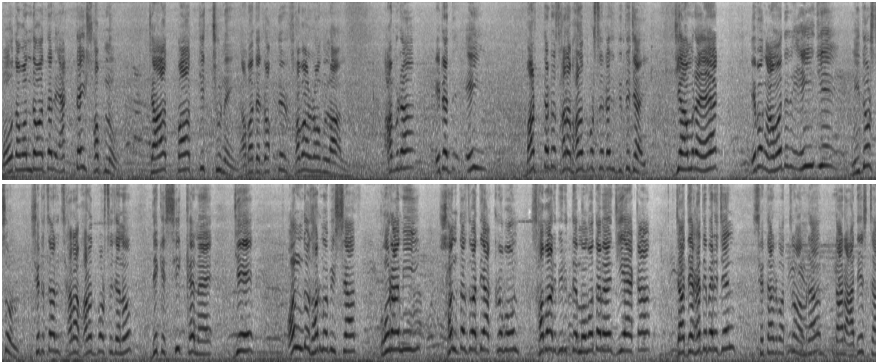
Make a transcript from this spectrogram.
মমতা বন্দ্যোপাধ্যায়ের একটাই স্বপ্ন, জাত, পাত, কিচ্ছু নেই, আমাদের রক্তের সবার রং লাল। আমরা এটা এই বার্তাটা সারা ভারতবর্ষের কাছে দিতে চাই যে আমরা এক, এবং আমাদের এই যে নিদর্শন, সেটা সারা ভারতবর্ষ যেন দেখে শিক্ষা নেয় যে অন্ধ ধর্ম বিশ্বাস গোড়ামি, সন্ত্রাসবাদী আক্রমণ, সবার বিরুদ্ধে মমতা ব্যানার্জি একা যা দেখাতে পেরেছেন, সেটার মাত্র আমরা তার আদেশটা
